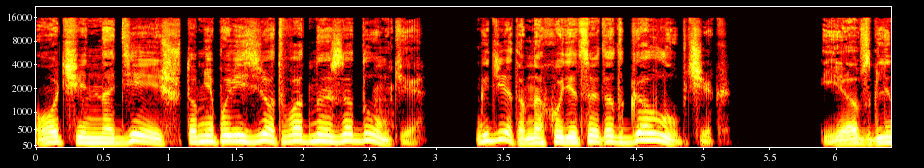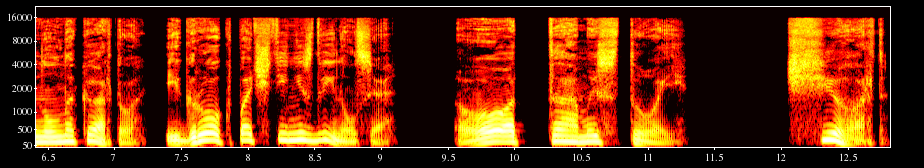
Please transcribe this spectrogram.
Очень надеюсь, что мне повезет в одной задумке. Где там находится этот голубчик? Я взглянул на карту. Игрок почти не сдвинулся. Вот там и стой. Черт!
